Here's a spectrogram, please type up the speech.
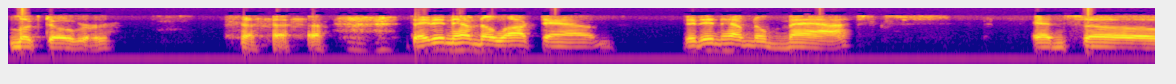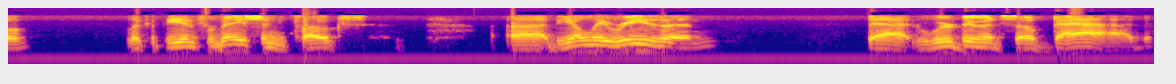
looked over. they didn't have no lockdowns. They didn't have no masks. And so, look at the information, folks. Uh, the only reason that we're doing so bad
